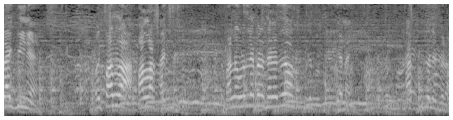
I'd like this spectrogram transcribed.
Like me, eh? Oi, parla, parla, sai di sì. পাল্লা ওটা লেবে থেকে দেওয়ার ইয়ে নাই। আর দুটো লেবে না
